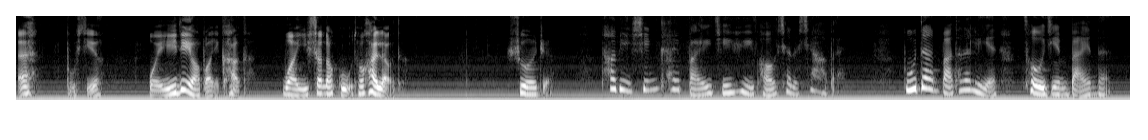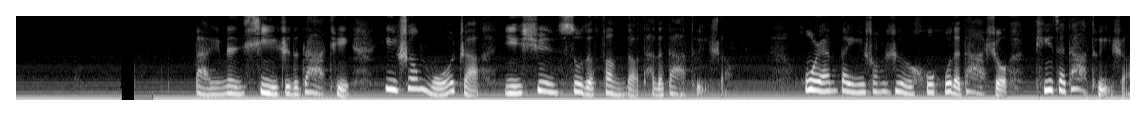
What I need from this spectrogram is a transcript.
哎，不行，我一定要帮你看看，万一伤到骨头还了得。”说着，他便掀开白洁浴袍下的下摆，不但把她的脸凑近白嫩、白嫩细致的大腿，一双魔爪也迅速地放到她的大腿上。忽然被一双热乎乎的大手贴在大腿上，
